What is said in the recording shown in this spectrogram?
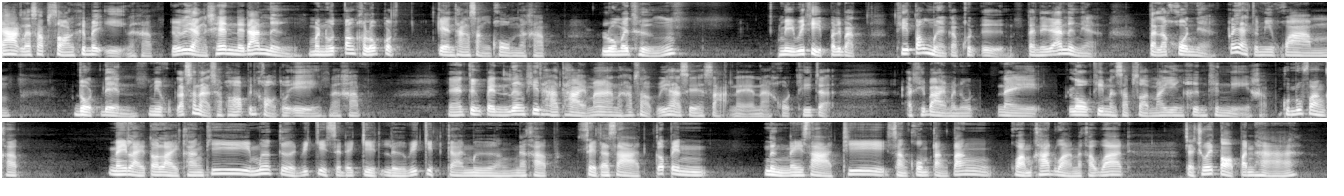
ยากและซับซ้อนขึ้นไปอีกนะครับยกตัวอย่างเช่น ในด้านหนึ่ง มนุษย์ต้องเคารพกฎเกณฑ์ทางสังคมนะครับ รวมไปถึงมีวิธีปฏิบัติที่ต้องเหมือนกับคนอื่น แต่ในด้านหนึ่งเนี่ย แต่ละคนเนี่ยก็อยากจะมีความโดดเด่น มีลักษณะเฉพาะเป็นของตัวเองนะครับนั้นจึงเป็นเรื่องที่ท้าทายมากนะครับสำหรับวิชาเศรษฐศาสตร์ในอนาคตที่จะอธิบายมนุษย์ในโลกที่มันซับซ้อนมากยิ่งขึ้นเช่นนี้ครับ คุณผู้ฟังครับ ในหลายต่อหลายครั้งที่เมื่อเกิดวิกฤตเศรษฐกิจ หรือวิกฤตการเมืองนะครับ เศรษฐศาสตร์ก็เป็นหนึ่งในศาสตร์ที่สังคมต่างตั้งความคาดหวังนะครับว่า จะช่วยตอบปัญหา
